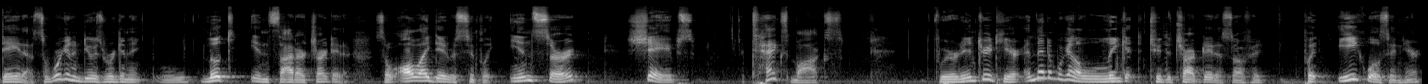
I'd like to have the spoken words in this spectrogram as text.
data. So what we're gonna do is we're gonna look inside our chart data. So all I did was simply insert shapes, text box, if we were to enter it here, and then we're gonna link it to the chart data. So if I put equals in here,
